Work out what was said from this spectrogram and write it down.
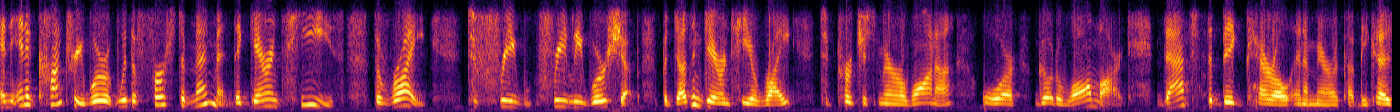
and in a country where, with a First Amendment that guarantees the right to free, freely worship, but doesn't guarantee a right to purchase marijuana or go to Walmart. That's the big peril in America because,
